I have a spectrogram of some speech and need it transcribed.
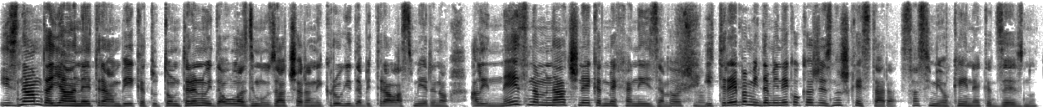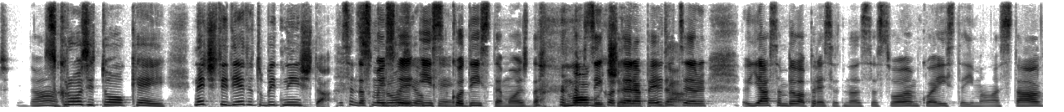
i znam da ja ne trebam vikat u tom trenu i da ulazim u začarani krug i da bi trebala smireno, ali ne znam naći nekad mehanizam. Točno. I treba mi da mi neko kaže, znaš kaj stara, sasvim je okej nekad zeznut. Da. Skroz je to okej. Neće ti djetetu biti ništa. Mislim da smo išli je is, kod iste možda Moguće, psihoterapeutice, jer ja sam bila presretna sa svojom koja je isto imala stav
